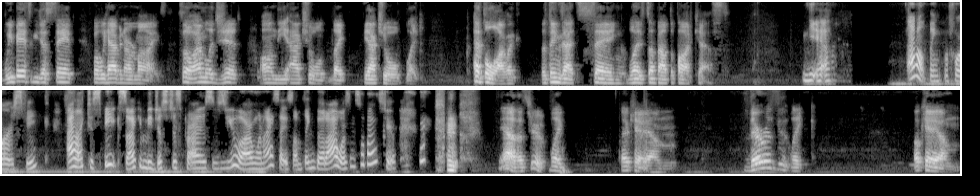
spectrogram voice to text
We basically just say it what we have in our minds. So I'm legit on the actual like the actual like epilogue. Like the things that's saying what it's about the podcast. Yeah. I don't think before I speak. I like to speak so I can be just as surprised as you are when I say something that I wasn't supposed to. yeah, that's true. Like, okay, um, there was like, okay, um,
